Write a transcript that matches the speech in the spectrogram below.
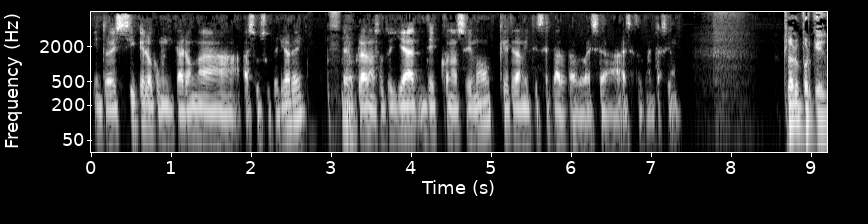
entonces sí que lo comunicaron a, a sus superiores, pero claro, nosotros ya desconocemos qué trámite se le ha dado a esa, esa documentación. Claro, porque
